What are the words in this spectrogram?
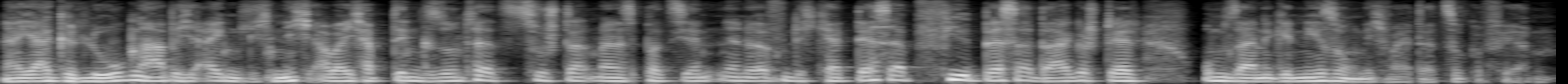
naja, gelogen habe ich eigentlich nicht, aber ich habe den Gesundheitszustand meines Patienten in der Öffentlichkeit deshalb viel besser dargestellt, um seine Genesung nicht weiter zu gefährden.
